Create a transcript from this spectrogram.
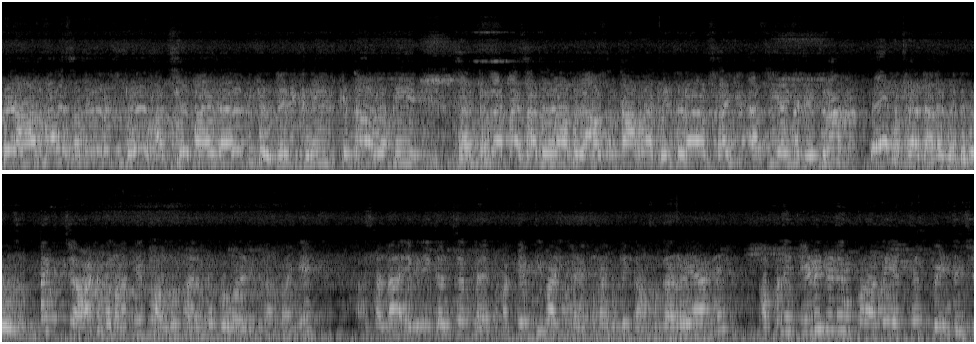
ਕਿ ਆਉਣ ਵਾਲੇ ਸਮੇਂ ਦੇ ਵਿੱਚ ਜੋ ਖਰਚੇ ਪਾਏ ਜਾ ਰਹੇ, ਕਿ ਝੋਨੇ ਦੀ ਖਰੀਦ ਕਿੱਦਾਂ ਹੋਊਗੀ ਸੈਂਟਰ ਦਾ ਪੈਸਾ ਦੇਣਾ, ਪੰਜਾਬ ਸਰਕਾਰ ਦਾ ਖਰੀਦਣਾ ਐਫਸੀਆਈ ਨੇ ਖਰੀਦਣਾ, ਉਹ ਪੁੱਛਿਆ ਜਾ ਰਿਹਾ ਸਾਡੇ ਕੋਲ। ਇੱਕ ਚਾਰਟ ਬਣਾ ਕੇ ਤੁਹਾਨੂੰ ਸਾਰਿਆਂ ਨੂੰ ਪ੍ਰੋਵਾਈਡ ਕਰਾਵਾਂਗੇ। ਸਾਡਾ ਐਗਰੀਕਲਚਰ ਮਹਿਕਮਾ ਖੇਤੀਬਾੜੀ ਮਹਿਕਮਾ ਇਹਦੇ ਤੇ ਕੰਮ ਕਰ ਰਿਹਾ ਹੈ। ਆਪਣੇ ਜਿਹੜੇ ਜਿਹੜੇ ਉਪਰਾਲੇ ਇੱਥੇ ਪਿੰਡ 'ਚ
